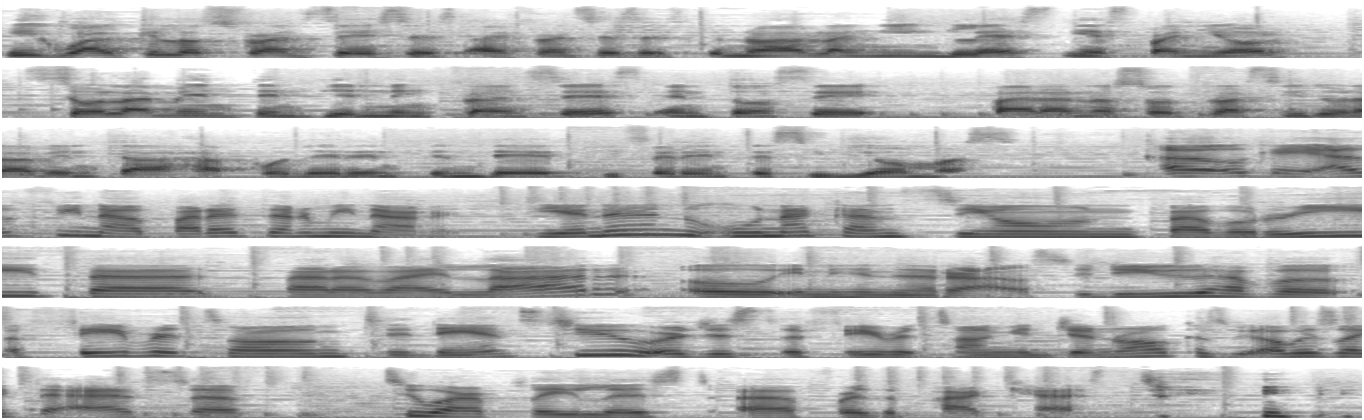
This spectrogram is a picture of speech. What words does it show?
Igual que los franceses, hay franceses que no hablan inglés ni español, solamente entienden francés, entonces para nosotros ha sido una ventaja poder entender diferentes idiomas. Uh, ok, al final, para terminar, ¿tienen una canción favorita para bailar o en general? So, do you have a, a favorite song to dance to or just a favorite song in general? Because we always like to add stuff to our playlist uh, for the podcast.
